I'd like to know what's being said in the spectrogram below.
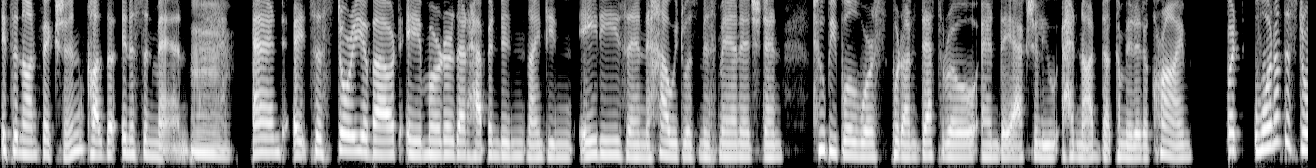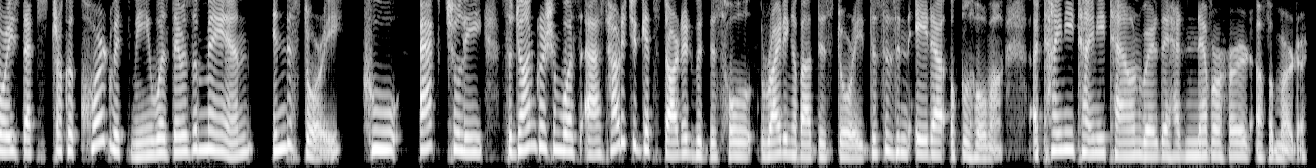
it's a nonfiction called The Innocent Man. Mm. And it's a story about a murder that happened in 1980s and how it was mismanaged. And two people were put on death row and they actually had not committed a crime. But one of the stories that struck a chord with me was there was a man in the story who actually, so John Grisham was asked, How did you get started with this whole writing about this story? This is in Ada, Oklahoma, a tiny, tiny town where they had never heard of a murder.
